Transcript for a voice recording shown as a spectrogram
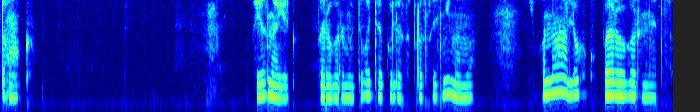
Так. Я знаю, як перевернути. Давайте колеса просто знімемо. Вона легко перевернеться.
